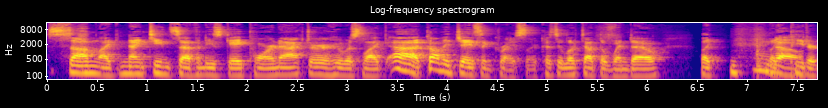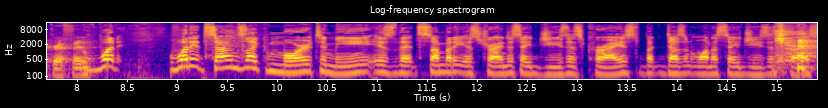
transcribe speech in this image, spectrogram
some like 1970s gay porn actor who was like, "Ah, call me Jason Chrysler" because he looked out the window like like No. Peter Griffin. What what it sounds like more to me is that somebody is trying to say Jesus Christ but doesn't want to say Jesus Christ.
